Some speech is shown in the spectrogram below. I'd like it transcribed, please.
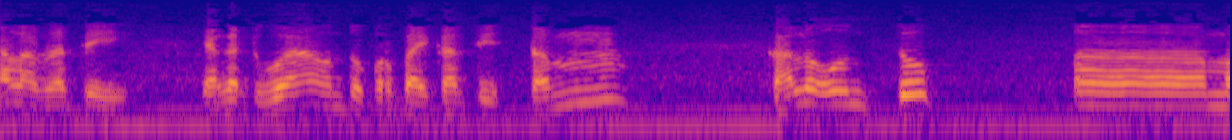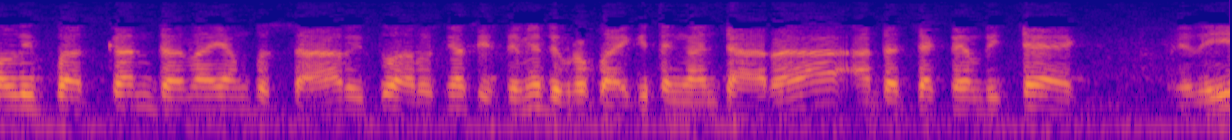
salah berarti. Yang kedua untuk perbaikan sistem kalau untuk eh, melibatkan dana yang besar itu harusnya sistemnya diperbaiki dengan cara ada cek dan recheck. Jadi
